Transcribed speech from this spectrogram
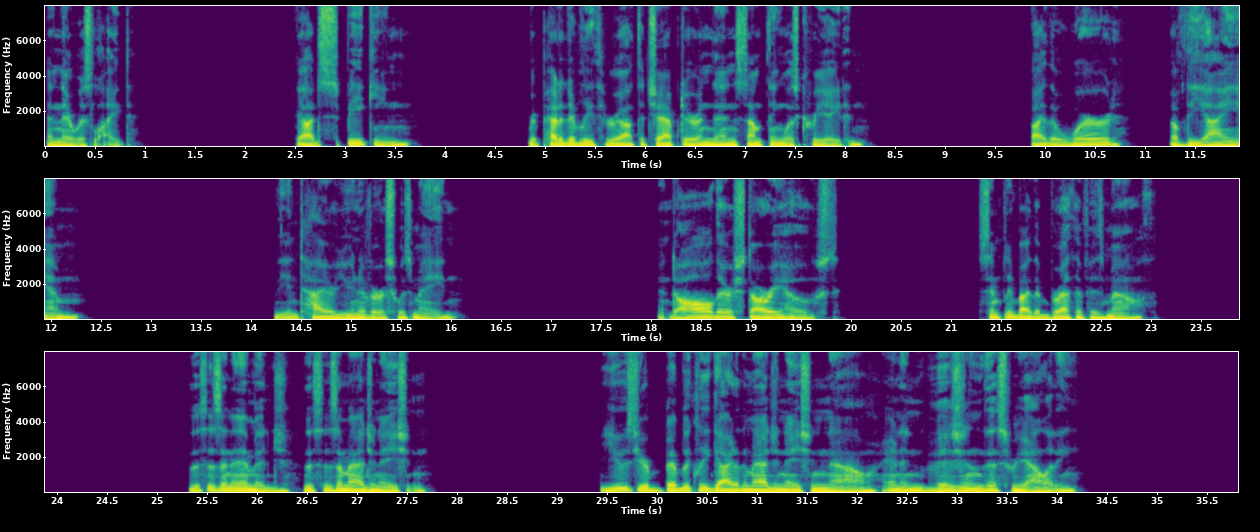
and there was light. God speaking repetitively throughout the chapter, and then something was created. By the word of the I am, the entire universe was made, and all their starry host, simply by the breath of his mouth. This is an image, this is imagination. Use your biblically guided imagination now and envision this reality.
